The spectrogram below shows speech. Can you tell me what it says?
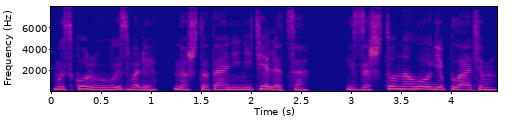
Мы скорую вызвали, но что-то они не телятся. И за что налоги платим?»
